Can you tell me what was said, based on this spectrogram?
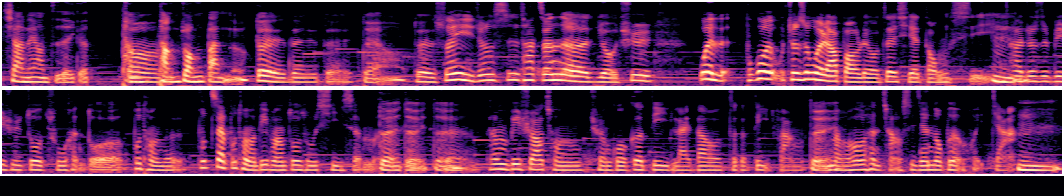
像那样子的一个？唐唐装扮呢？对对对。对啊，对，所以就是他真的有去为了，不过就是为了要保留这些东西，嗯、他就是必须做出很多不同的，不在不同的地方做出牺牲嘛。对对对，对他们必须要从全国各地来到这个地方，对，然后很长时间都不能回家，嗯，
